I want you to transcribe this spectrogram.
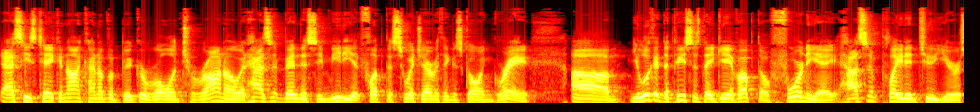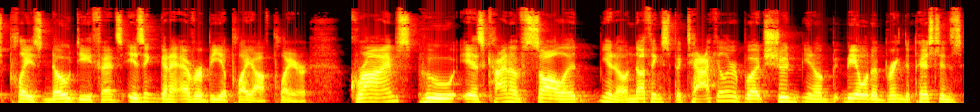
as he's taken on kind of a bigger role in Toronto. It hasn't been this immediate flip the switch. Everything is going great. Um, you look at the pieces they gave up though. Fournier hasn't played in two years, plays no defense, isn't going to ever be a playoff player. Grimes, who is kind of solid, you know, nothing spectacular, but should, you know, be able to bring the Pistons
